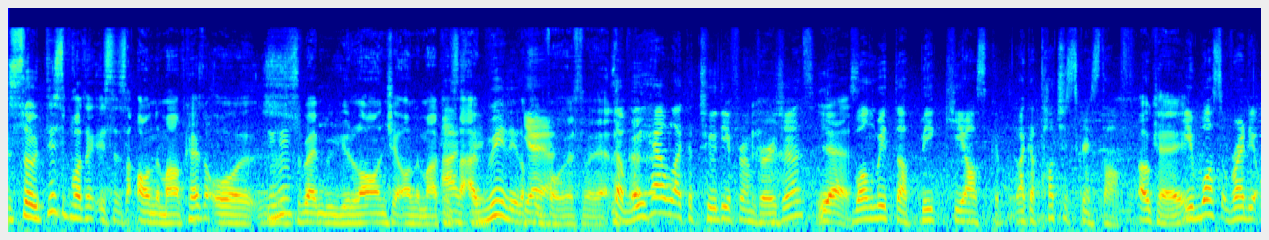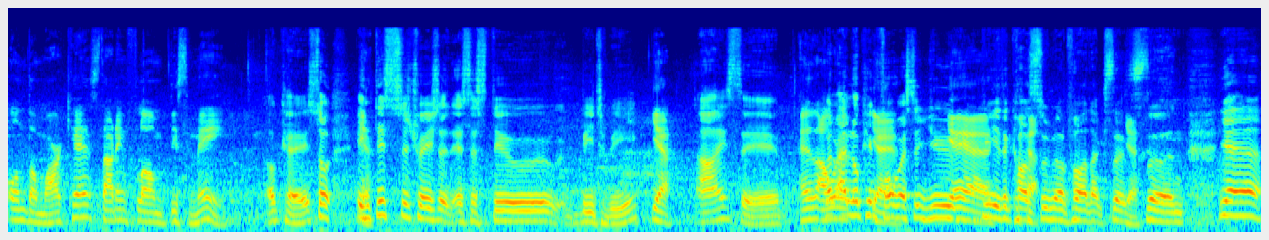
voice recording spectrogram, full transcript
so this product is on the market, or mm-hmm. is when will you launch it on the market? I so I'm really looking Yeah. forward to that. So we have like a two different versions. Yes. One with the big kiosk, like a touch screen stuff. okay. It was already on the market starting from this May. okay. So in Yeah. this situation, is it still B2B? Yeah. I see. And but I'm looking yeah. forward to you Yeah. be the consumer products Yeah. soon. Yeah.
